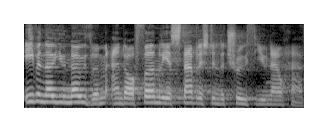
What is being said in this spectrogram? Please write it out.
even though you know them and are firmly established in the truth you now have.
